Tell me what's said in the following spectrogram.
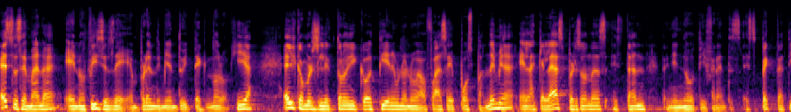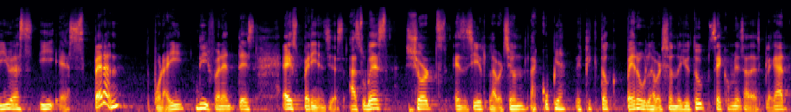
esta semana en noticias de emprendimiento y tecnología, el comercio electrónico tiene una nueva fase post pandemia en la que las personas están teniendo diferentes expectativas y esperan por ahí diferentes experiencias. A su vez, Shorts, es decir, la versión, la copia de TikTok, pero la versión de YouTube se comienza a desplegar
